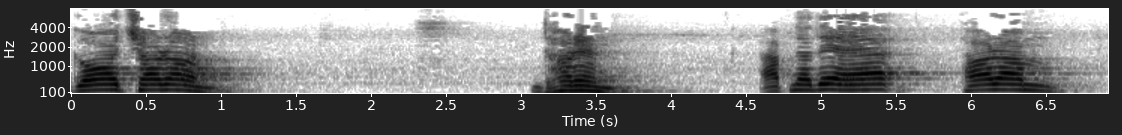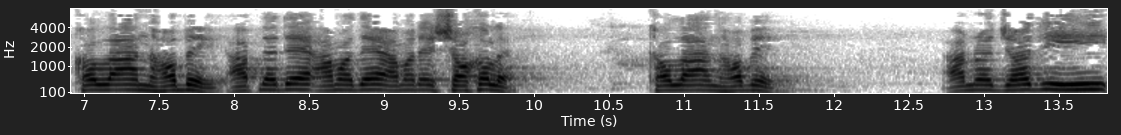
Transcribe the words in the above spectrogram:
গচরণ ধরেন, আপনাদের পরম কল্যাণ হবে, আপনাদের, আমাদের আমাদের সকলে কল্যাণ হবে। আমরা যদি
